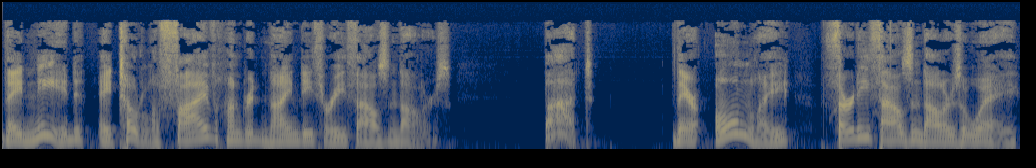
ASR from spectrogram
They need a total of $593,000. But they're only $30,000 away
